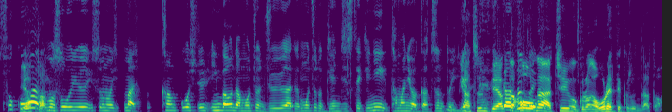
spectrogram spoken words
そこはもうそういうそのまあ観光インバウンドはもちろん重要だけどもうちょっと現実的にたまにはガツンとガツンとやった方が中国のが折れてくるんだと、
